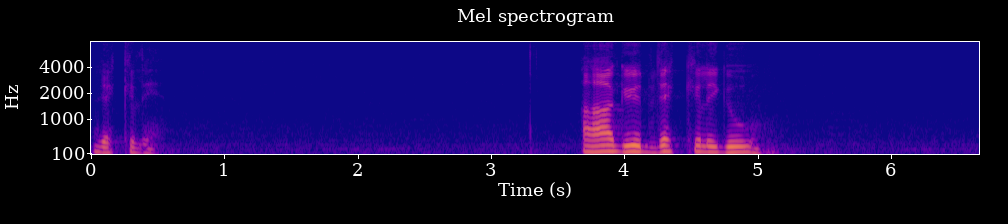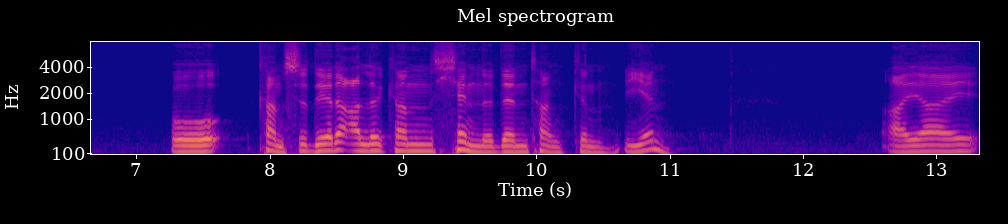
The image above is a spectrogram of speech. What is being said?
virkelig? Er Gud virkelig god? Og kanskje dere alle kan kjenne den tanken igjen. Er jeg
